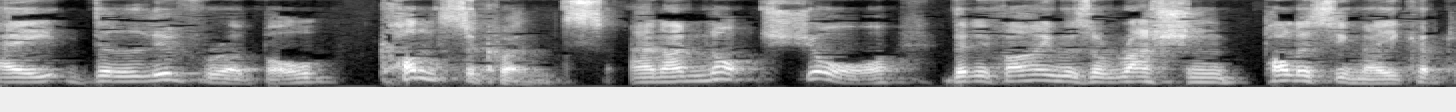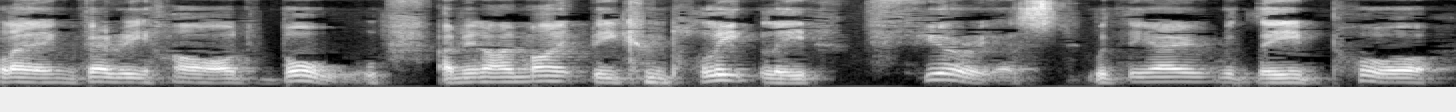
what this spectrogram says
a deliverable consequence. And I'm not sure that if I was a Russian policymaker playing very hard ball, I mean, I might be completely furious with the with the poor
